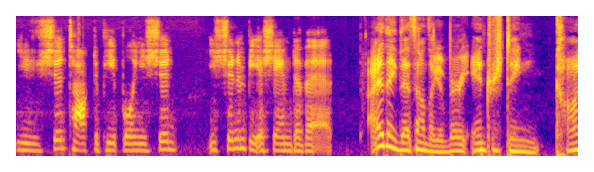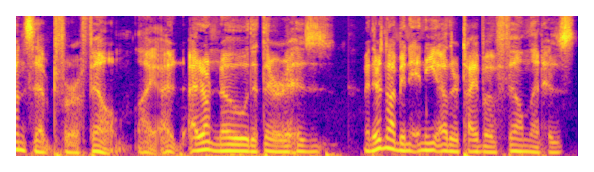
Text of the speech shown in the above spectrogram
you should talk to people and you should you shouldn't be ashamed of it. I think that sounds like a very interesting concept for a film. Like I, I don't know that there is mean, there's not been any other type of film that has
